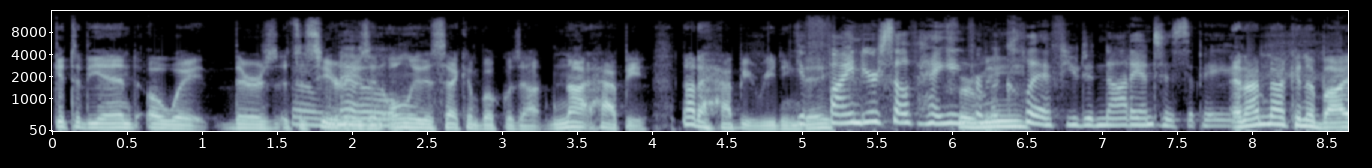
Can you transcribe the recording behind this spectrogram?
get to the end. Oh wait, there's it's a Oh, series, and only the second book was out. Not happy. Not a happy reading You day. find yourself hanging from a cliff you did not anticipate. and I'm not going to buy.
